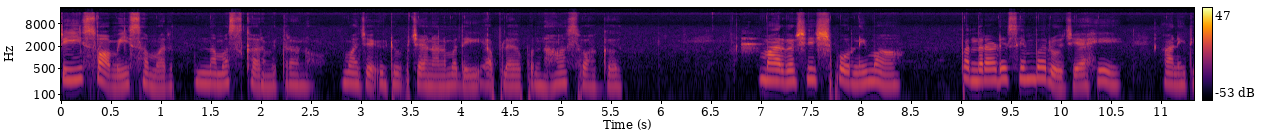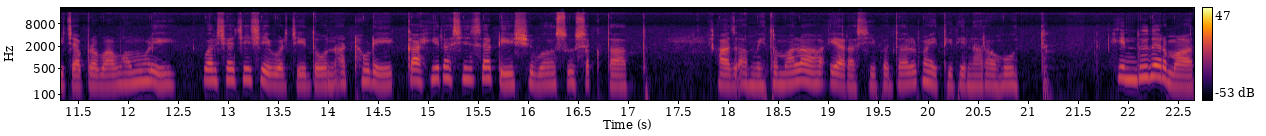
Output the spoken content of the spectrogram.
श्री स्वामी समर्थ. नमस्कार मित्रांनो. माझ्या यूट्यूब चॅनलमध्ये आपलं पुन्हा स्वागत. मार्गशीर्ष पौर्णिमा पंधरा डिसेंबर रोजी आहे आणि तिच्या प्रभावामुळे वर्षाचे शेवटचे दोन आठवडे काही राशीसाठी शुभ असू शकतात. आज आम्ही तुम्हाला या राशीबद्दल माहिती देणार आहोत. हिंदू धर्मात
